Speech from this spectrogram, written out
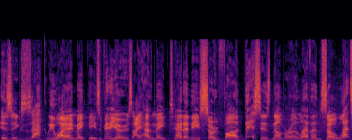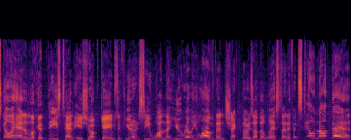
is exactly why I make these videos. I have made 10 of these so far. This is number 11. So let's go ahead and look at these 10 eShop games. If you don't see one that you really love, then check those other lists. And if it's still not there,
